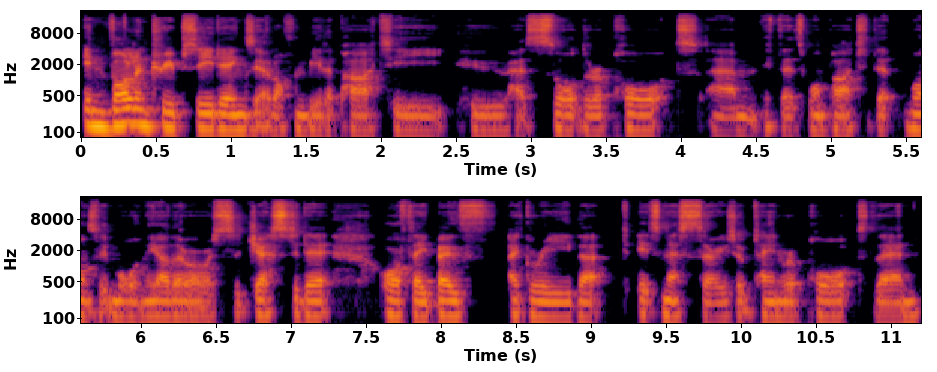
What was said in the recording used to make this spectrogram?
In voluntary proceedings, it'll often be the party who has sought the report. Um, if there's one party that wants it more than the other or has suggested it, or if they both agree that it's necessary to obtain a report, then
